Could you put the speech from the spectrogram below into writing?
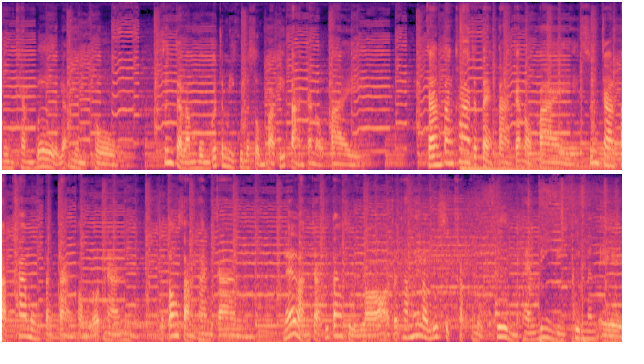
มุมแคมเบอร์และมุมโทงซึ่งแต่ละมุมก็จะมีคุณสมบัติที่ต่างกันออกไป การตั้งค่าจะแตกต่างกันออกไป ซึ่งการปรับค่ามุมต่างๆ ของรถนั้น จะต้องสัมพันธ์กัน และหลังจากที่ตั้งศูนย์ล้อจะทำให้เรารู้สึกขับสนุกขึ้นแฮนดิ้งดีขึ้นนั่นเอง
